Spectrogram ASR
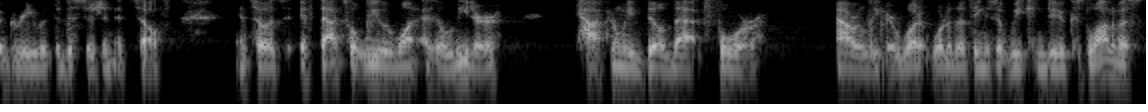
agree with the decision itself. And so, it's if that's what we would want as a leader, how can we build that for our leader? What What are the things that we can do? Because a lot of us,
